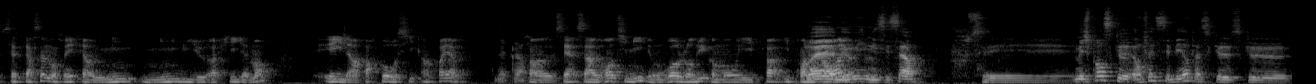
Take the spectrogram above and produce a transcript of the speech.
cette personne, dans son livre, fait un mini, une mini biographie également. Et il a un parcours aussi incroyable. D'accord. Enfin, c'est un grand timide et on voit aujourd'hui comment il, prend la Ouais, parole. mais oui, mais c'est ça. C'est. Mais je pense que en fait c'est bien parce que ce que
